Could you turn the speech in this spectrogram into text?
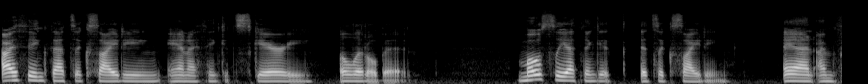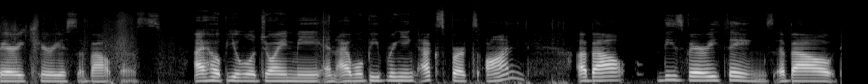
I think that's exciting and I think it's scary a little bit. Mostly, I think it, it's exciting and I'm very curious about this. I hope you will join me and I will be bringing experts on about these very things about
